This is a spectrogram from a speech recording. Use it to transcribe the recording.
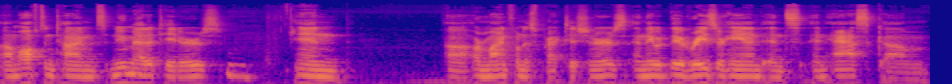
um, oftentimes new meditators, and uh, or mindfulness practitioners, and they would they would raise their hand and and ask. Um,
